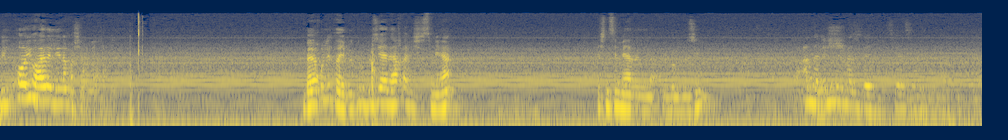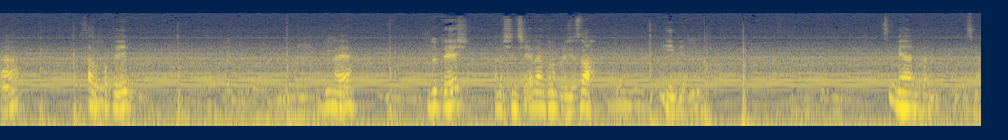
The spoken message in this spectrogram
بال OU هذا اللي أنا ماشي عليه. بيقول لي طيب هذه حقك إيش اسمها؟ إيش نسمي هذا ال- الجروب بوليسي؟ عمل من المسجد سياسة. ها؟ الخطيب دي. إيه دوت إيش؟ أنا شنشئ الان جروب بوليسي صح؟ طيب يعني سميها مثلا اسمها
